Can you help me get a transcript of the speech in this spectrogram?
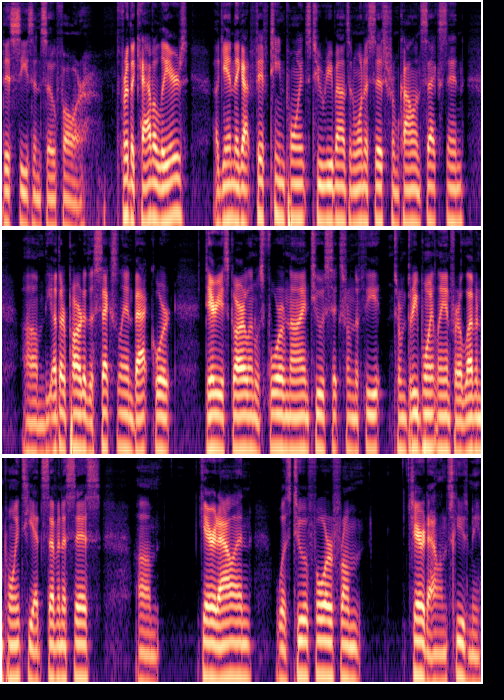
this season so far. For the Cavaliers, again, they got 15 points, two rebounds, and one assist from Collin Sexton. Um, the other part of the Sexland backcourt Darius Garland was four of nine, two of six from the feet from three point land for 11 points. He had seven assists. Um, Garrett Allen was two of four from Jarrett Allen, excuse me,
